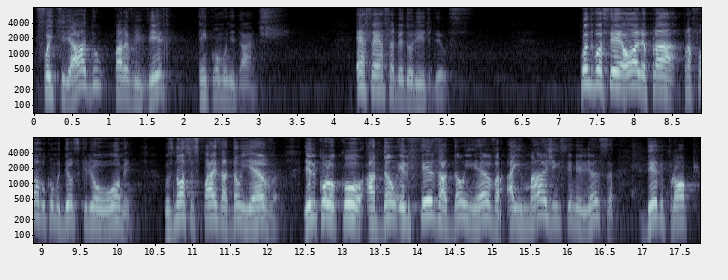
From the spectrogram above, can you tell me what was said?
foi criado para viver em comunidade. Essa é a sabedoria de Deus. Quando você olha para a forma como Deus criou o homem, os nossos pais Adão e Eva, ele colocou Adão, ele fez Adão e Eva a imagem e semelhança dele próprio.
